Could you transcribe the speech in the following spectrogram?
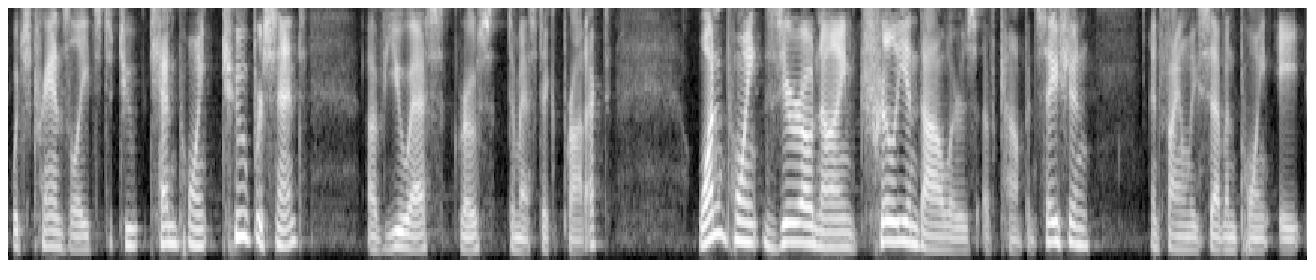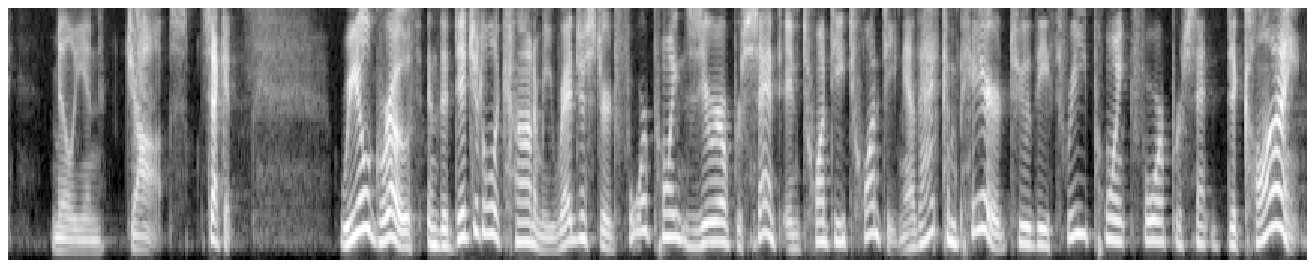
which translates to 10.2% of U.S. gross domestic product, $1.09 trillion of compensation, and finally 7.8 million jobs. Second, Real growth in the digital economy registered 4.0% in 2020. Now, that compared to the 3.4% decline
